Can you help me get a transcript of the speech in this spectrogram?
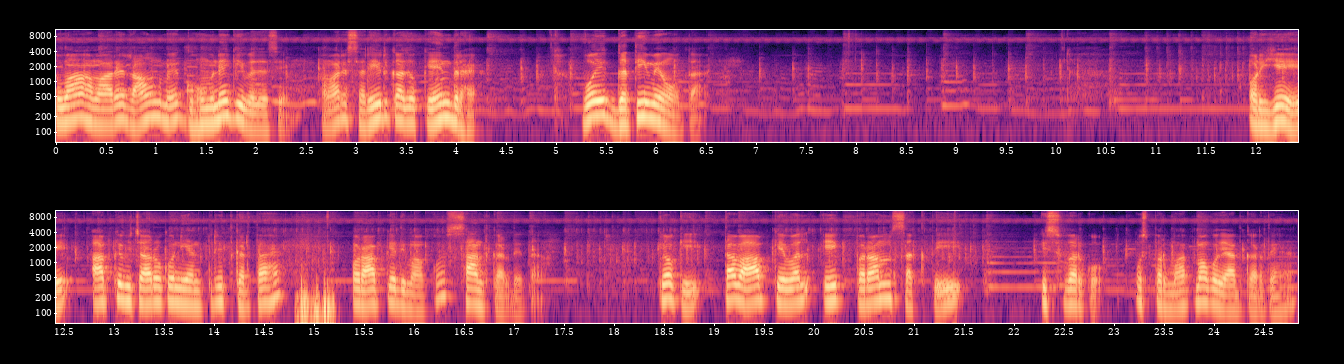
तो वहाँ हमारे राउंड में घूमने की वजह से हमारे शरीर का जो केंद्र है, वो एक गति में होता है। और ये आपके विचारों को नियंत्रित करता है और आपके दिमाग को शांत कर देता है। क्योंकि तब आप केवल एक परम शक्ति ईश्वर को, उस परमात्मा को याद करते हैं।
